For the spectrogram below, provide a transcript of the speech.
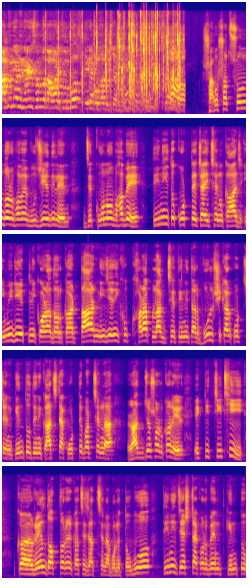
দাবি নিয়ে আমি ন্যায় সঙ্গত আওয়াজ তুলবো, এটা বোঝা দিচ্ছি সাংসদ সুন্দরভাবে বুঝিয়ে দিলেন যে কোনোভাবে তিনি তো করতে চাইছেন কাজ ইমিডিয়েটলি করা দরকার, তার নিজেরই খুব খারাপ লাগছে, তিনি তার ভুল স্বীকার করছেন, কিন্তু তিনি কাজটা করতে পারছেন না, রাজ্য সরকারের একটি চিঠি রেল দপ্তরের কাছে যাচ্ছে না বলে। তবুও তিনি চেষ্টা করবেন কিন্তু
